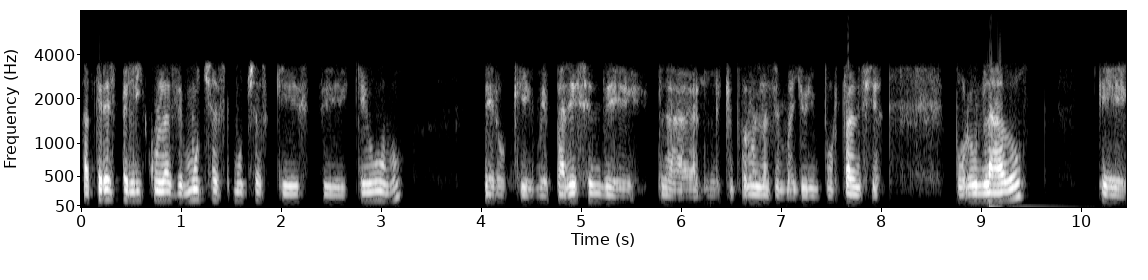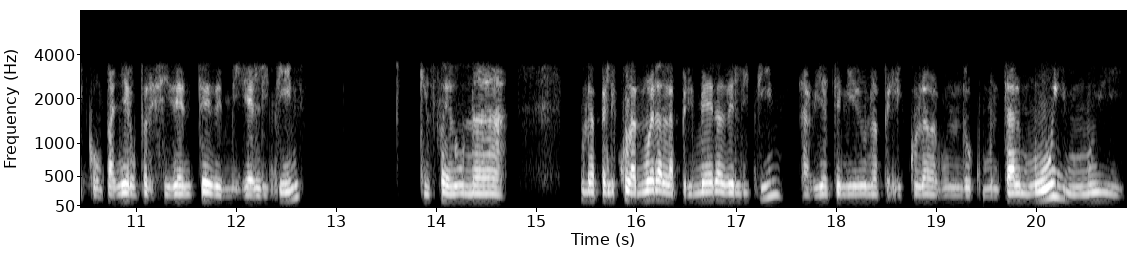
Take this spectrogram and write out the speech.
a tres películas de muchas muchas que este que hubo pero que me parecen de la que fueron las de mayor importancia. Por un lado eh, compañero presidente de Miguel Litín que fue una una película no era la primera de Litín había tenido una película un documental muy muy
